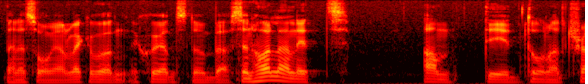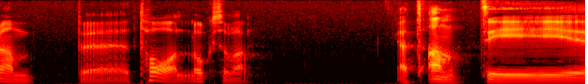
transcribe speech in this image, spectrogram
den här sångaren, verkar vara en skön snubbe Sen höll han ett anti-Donald Trump-tal också va? Ett anti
